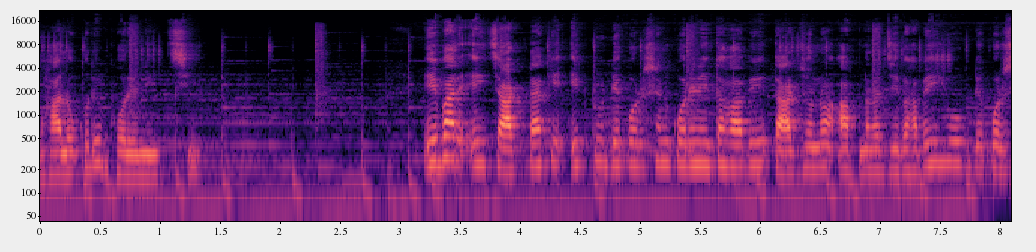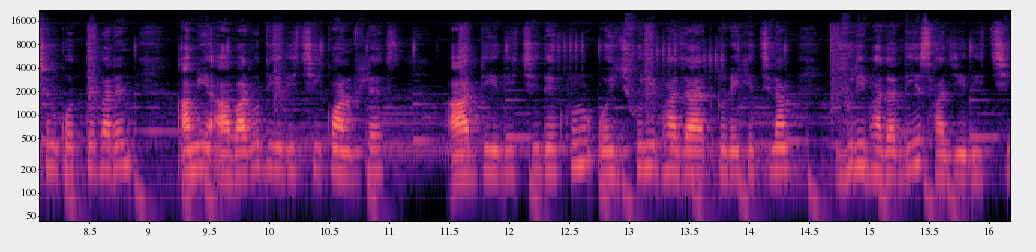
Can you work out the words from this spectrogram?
ভালো করে ভরে নিচ্ছি। এবার এই চাটটাকে একটু ডেকোরেশন করে নিতে হবে। তার জন্য আপনারা যেভাবেই হোক ডেকোরেশন করতে পারেন। আমি আবারও দিয়ে দিচ্ছি কর্নফ্লেক্স আর দিয়ে দিচ্ছি দেখুন, ওই ঝুরি ভাজা একটু রেখেছিলাম। ঝুরি ভাজা দিয়ে সাজিয়ে দিচ্ছি।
